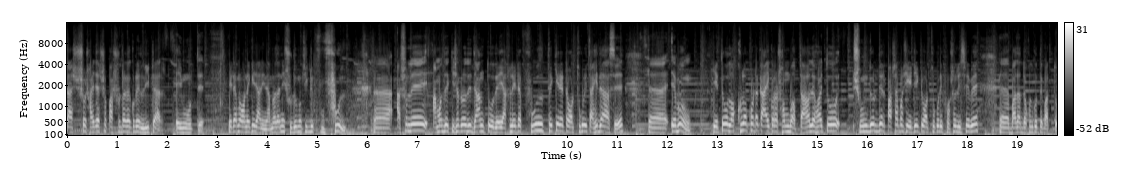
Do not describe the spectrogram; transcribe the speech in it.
চারশো, সাড়ে চারশো, পাঁচশো টাকা করে লিটার এই মুহূর্তে। এটা আমরা অনেকেই জানি না, আমরা জানি সূর্যমুখী একটি ফুল। আসলে আমাদের কৃষকরা যদি জানতো যে আসলে এটা ফুল থেকে একটা অর্থকরী চাহিদা আছে এবং এতেও লক্ষ লক্ষ টাকা আয় করা সম্ভব। তাহলে হয়তো সুন্দরদের পাশাপাশি এটি একটি অর্থকরী ফসল হিসেবে বাজার দখল করতে পারতো।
